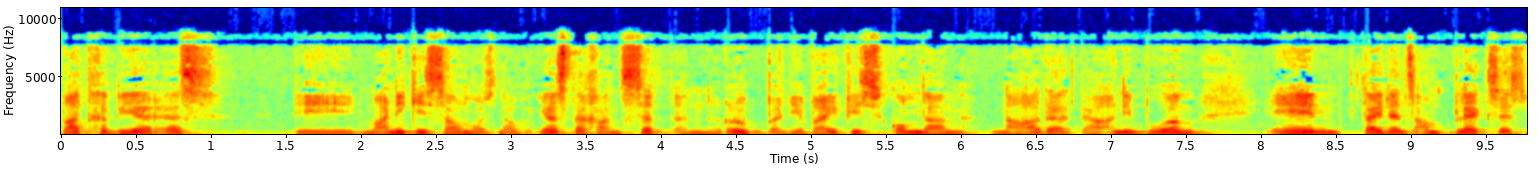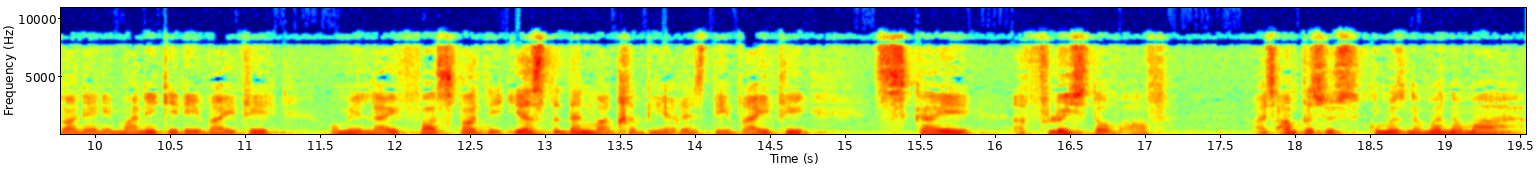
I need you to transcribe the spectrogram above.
Wat gebeur is die mannetjie sal mos nou eers gaan sit en roep en die wyfies kom dan nader daar aan die boom en tydens amplexus wanneer die mannetjie die wyfie om die lyf vasvat die eerste ding wat gebeur is die wyfie skei 'n vloeistof af. As amper soos kom ons noem dit nou maar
